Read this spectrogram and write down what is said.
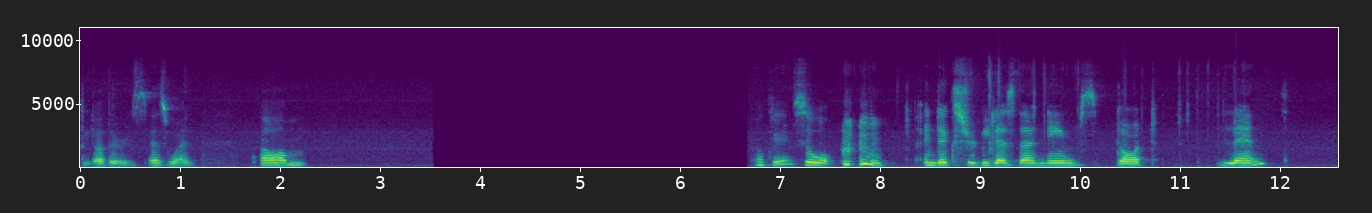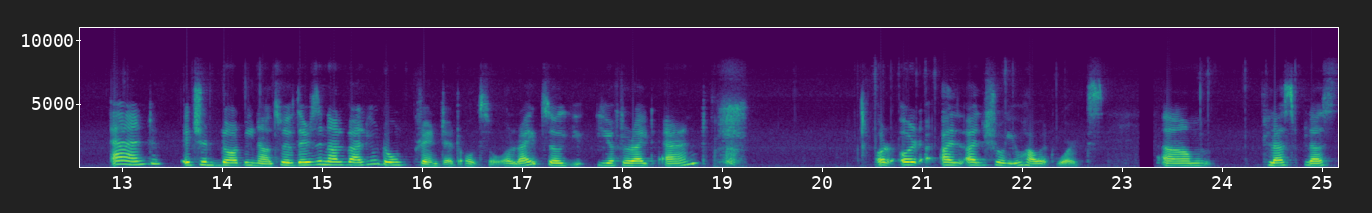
the others as well. Um, okay, so index should be less than names dot length and it should not be null. So if there's a null value, don't print it also, all right? So you, you have to write and, or, or I'll, I'll show you how it works. Um, plus plus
